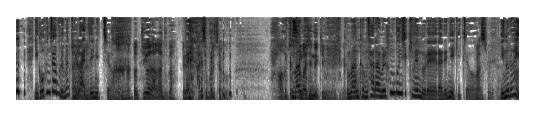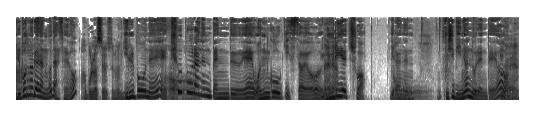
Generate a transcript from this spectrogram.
이거 혼자 부르면 별로 네. 안 재밌죠. 또 뛰어나가 누가. 그래서 같이 부르자고. 아, 그만큼- 마신 느낌이에요, 지금. 그만큼 아, 사람을 흥분시키는 노래라는 얘기죠. 맞습니다. 이 노래가 아. 일본 노래라는 건 아세요? 아, 몰랐어요, 저는. 일본의 어. 튜브라는 밴드의 원곡이 있어요. 네. 유리의 추억 이라는 오. 92년 노래인데요. 네.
